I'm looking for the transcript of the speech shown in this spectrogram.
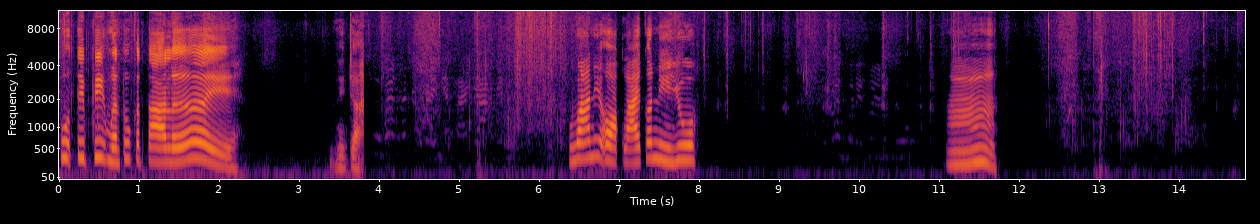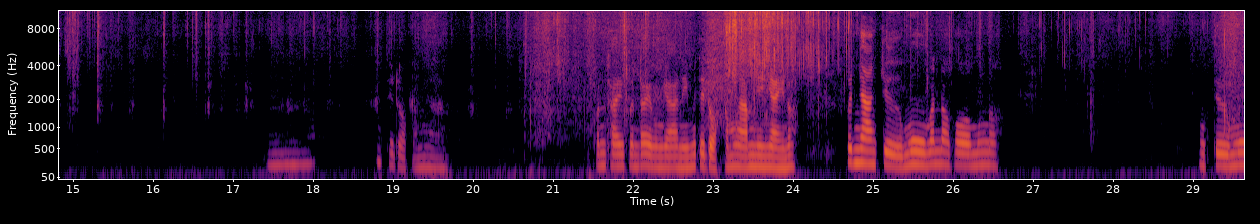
ปุติปิเหมือนตุ๊กตาเลย นี่จ้ะว่านี่ออกหลายก็หนีอยู่ อืม อืม มี แต่ดอกงามๆคนไทยคนได้บางอยางนี่มีแต่ดอกงามๆใหญ่ๆเนาะเป็นยางเจอหมูมันเนาะพอมึงเนาะเจอหมู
